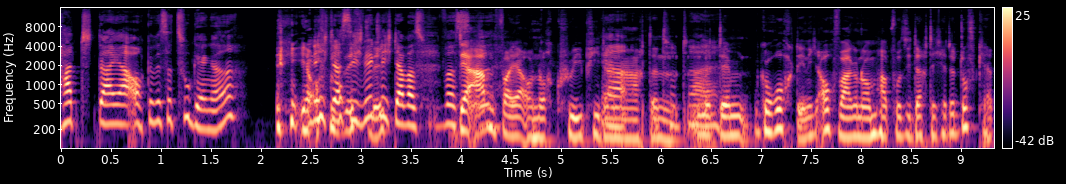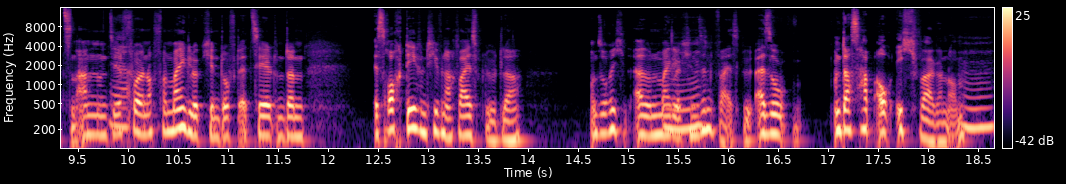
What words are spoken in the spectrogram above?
hat da ja auch gewisse Zugänge. ja, Nicht, dass sie wirklich da was. was Der äh, Abend war ja auch noch creepy danach, ja, denn total. mit dem Geruch, den ich auch wahrgenommen habe, wo sie dachte, ich hätte Duftkerzen an und sie ja. hat vorher noch von Maiglöckchen-Duft erzählt und dann, es roch definitiv nach Weißblütler. Und so riecht, also Maiglöckchen mhm. sind Weißblütler. Also, und das habe auch ich wahrgenommen. Mhm.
